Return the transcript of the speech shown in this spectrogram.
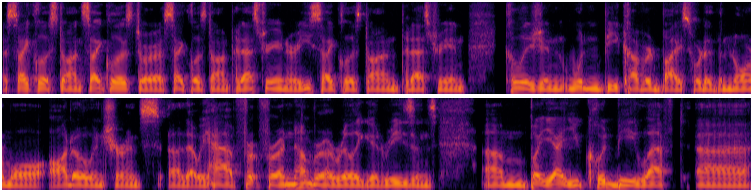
a cyclist on cyclist or a cyclist on pedestrian or e-cyclist on pedestrian collision wouldn't be covered by sort of the normal auto insurance uh, that we have for for a number of really good reasons. Um, but yeah, you could be left uh,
